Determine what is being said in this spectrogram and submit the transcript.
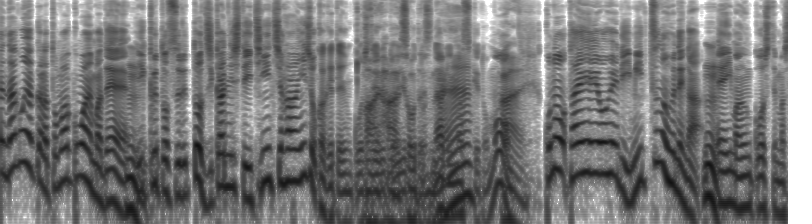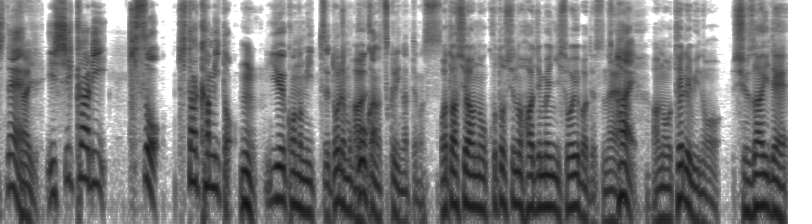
際名古屋から苫小牧まで行くとすると時間にして1日半以上かけて運航しているということになりますけども、この太平洋フェリー3つの船が今運航してまして、石狩、木曽北上というこの3つどれも豪華な作りになってます、私あの今年の初めにそういえばですね、あのテレビの取材で、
